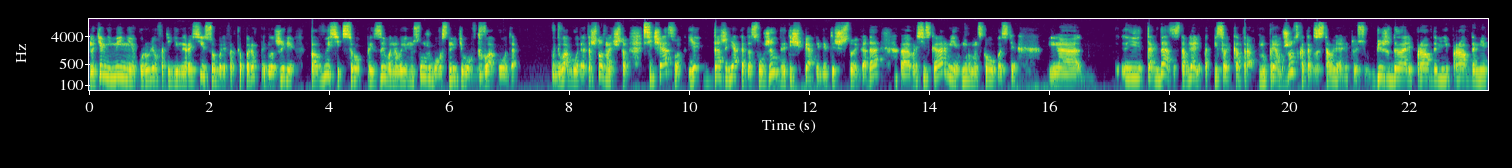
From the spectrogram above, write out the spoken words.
но тем не менее Гурулев от «Единой России», Соболев от КПРФ предложили повысить срок призыва на военную службу, восстановить его в два года в два года. Это что значит? Что сейчас, вот я, даже я когда служил, 2005-2006 года э, в российской армии в Мурманской области, э, и тогда заставляли подписывать контракт. Ну, прям жестко так заставляли. То есть убеждали правдами, неправдами,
